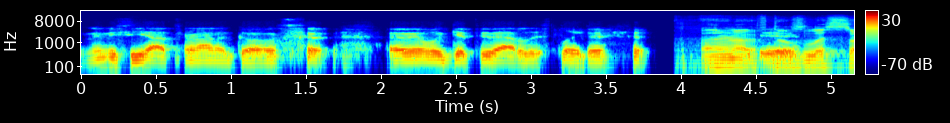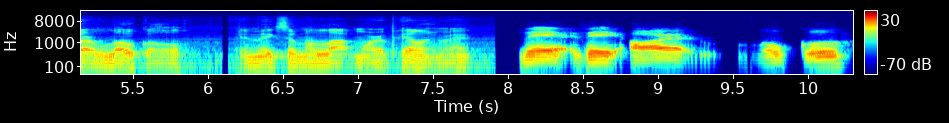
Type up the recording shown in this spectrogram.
let me see how Toronto goes, and then we'll get to that list later. I don't know if Yeah. those lists are local, it makes them a lot more appealing, right? they they are local.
